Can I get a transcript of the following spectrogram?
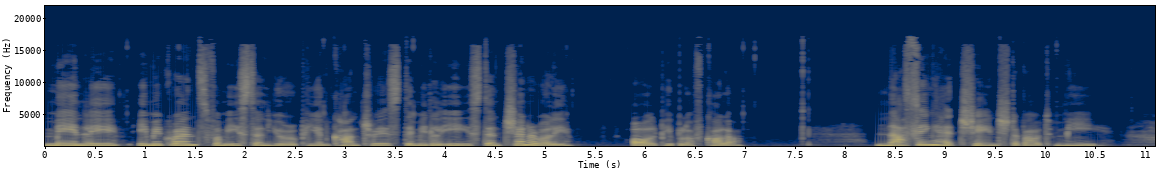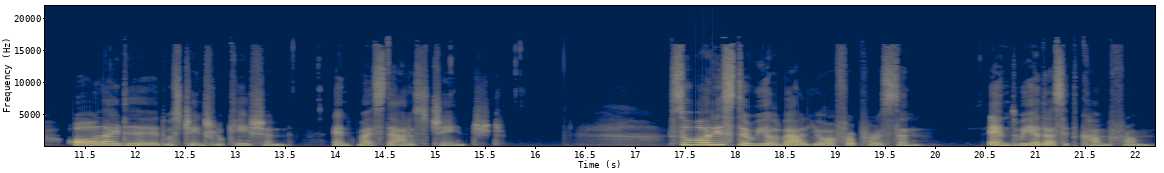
mainly immigrants from Eastern European countries, the Middle East, and generally all people of color. Nothing had changed about me. All I did was change location, and my status changed. So, what is the real value of a person, and where does it come from?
